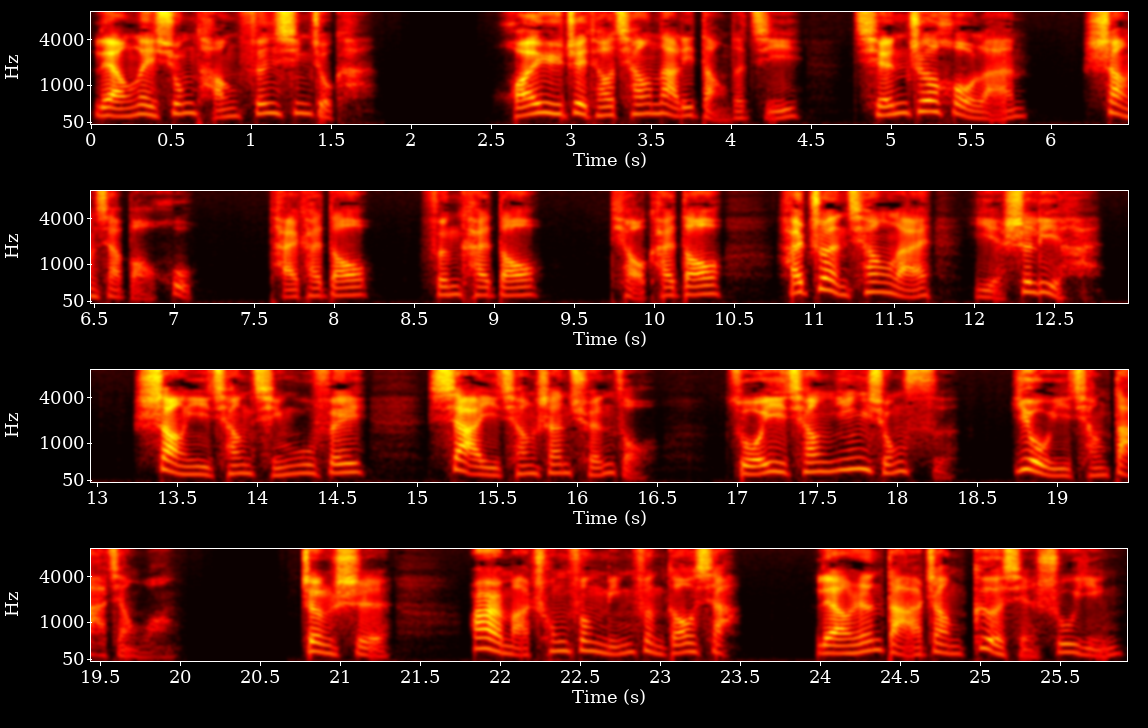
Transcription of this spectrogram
两肋胸膛分心就砍。怀玉这条枪那里挡得急，前遮后拦，上下保护，抬开刀，分开刀，挑开刀，还转枪来，也是厉害。上一枪秦乌飞，下一枪山泉走，左一枪英雄死，右一枪大将亡。正是二马冲锋，名分高下；两人打仗各显输赢。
